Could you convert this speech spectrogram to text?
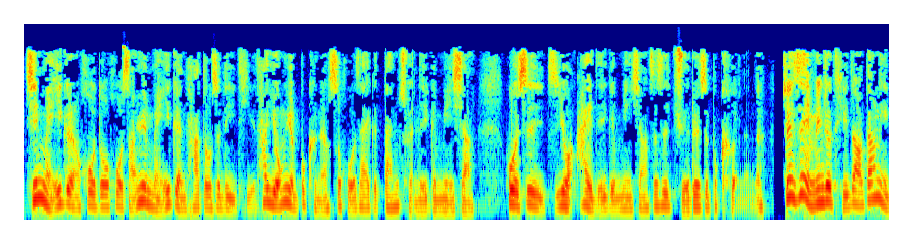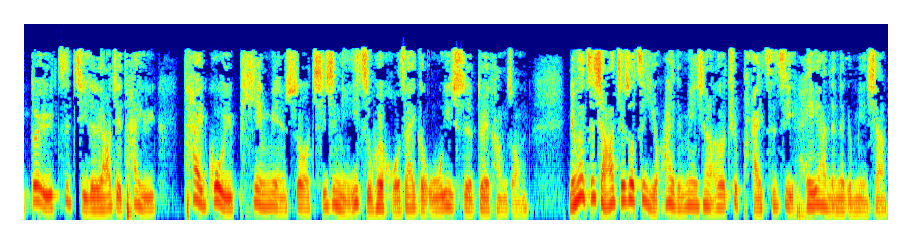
其实每一个人或多或少，因为每一个人他都是立体的，他永远不可能是活在一个单纯的一个面向，或者是只有爱的一个面向，这是绝对是不可能的。所以这里面就提到，当你对于自己的了解太于太过于片面的时候，其实你一直会活在一个无意识的对抗中，你会只想要接受自己有爱的面向，而去排斥自己黑暗的那个面向。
